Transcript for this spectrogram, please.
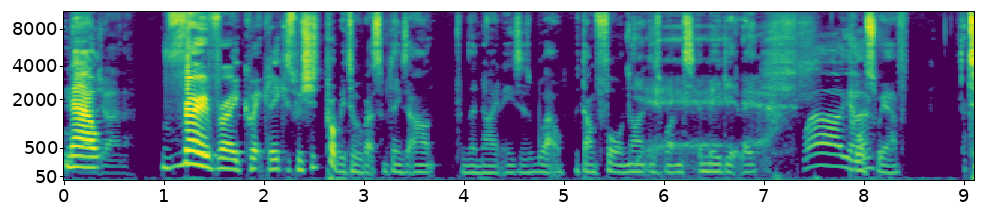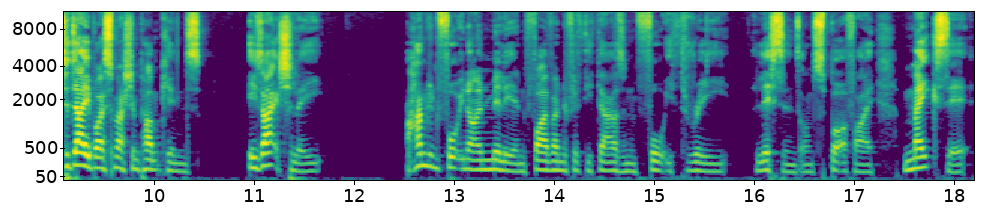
Now, Vagina. very, very quickly, because we should probably talk about some things that aren't from the 90s as well. We've done four 90s ones immediately. well, Of know, course we have. Today by Smashing Pumpkins is actually 149,550,043 listens on Spotify. Makes it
